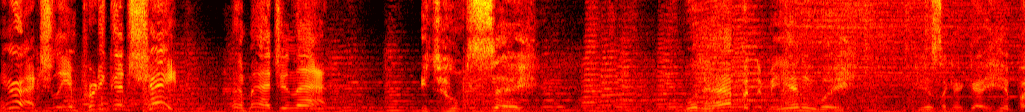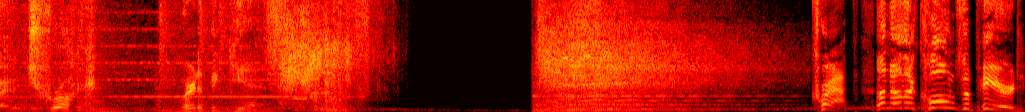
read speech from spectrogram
You're actually in pretty good shape. Imagine that. You don't say. What happened to me anyway? Feels like I got hit by a truck. Where to begin? Crap! Another clone's appeared!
